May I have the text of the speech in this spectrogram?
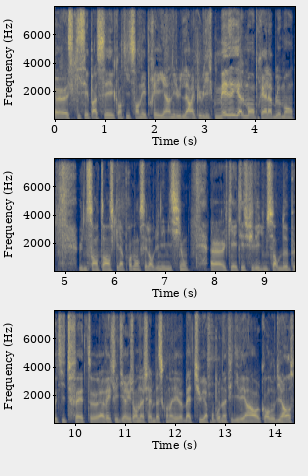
euh, ce qui s'est passé quand il s'en est pris à un élu de la République, mais également préalablement une sentence qu'il a prononcée lors d'une émission euh, qui a été suivie d'une sorte de petite fête euh, avec les dirigeants de la chaîne parce qu'on avait battu à propos d'un fait divers un record d'audience.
